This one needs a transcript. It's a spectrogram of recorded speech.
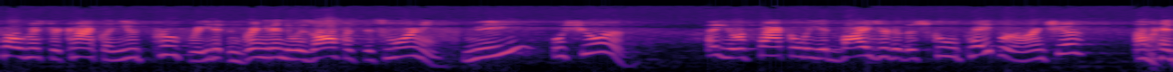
told Mr. Conklin you'd proofread it and bring it into his office this morning. Me? Well, sure. Hey, you're faculty advisor to the school paper, aren't you? Oh, and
